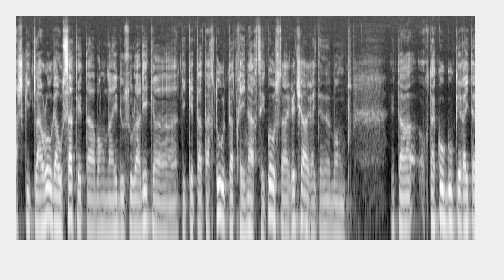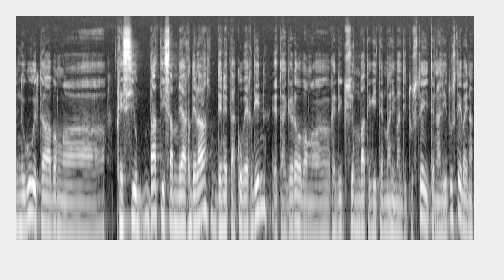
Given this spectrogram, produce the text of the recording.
aski klaro gauzak eta bon, nahi duzularik uh, tiketa tartu eta treina hartzeko, eta erretxa gaiten, bon, Eta hortako guk eraiten dugu eta bon, uh, presio bat izan behar dela denetako berdin eta gero bon, uh, redukzion bat egiten mali bat dituzte, iten dituzte, baina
